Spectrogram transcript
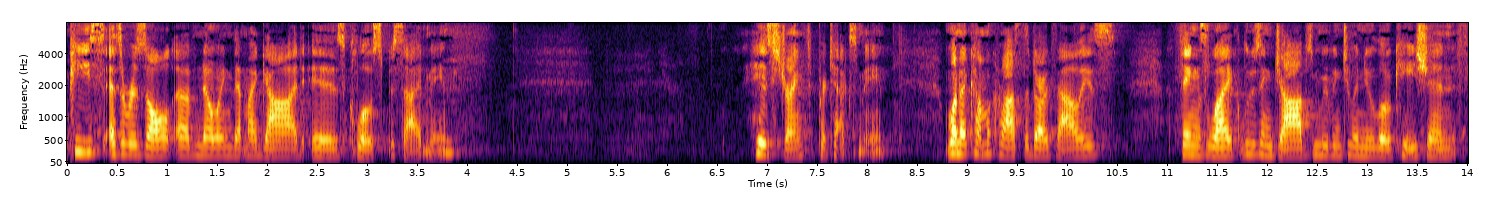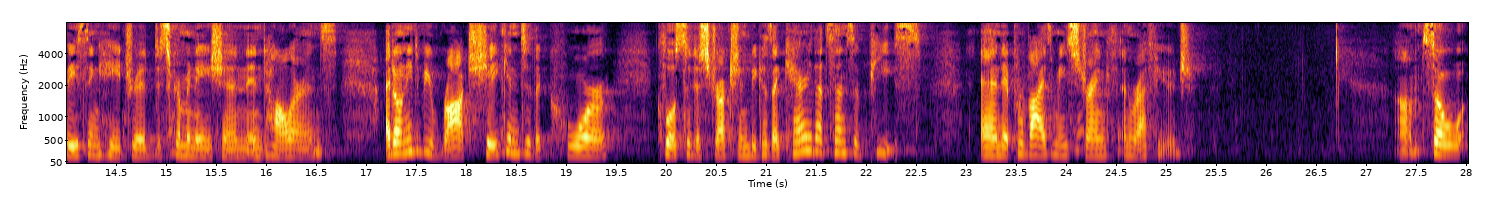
Peace as a result of knowing that my God is close beside me. His strength protects me. When I come across the dark valleys, things like losing jobs, moving to a new location, facing hatred, discrimination, intolerance, I don't need to be rocked, shaken to the core, close to destruction, because I carry that sense of peace, and it provides me strength and refuge. Um, so,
